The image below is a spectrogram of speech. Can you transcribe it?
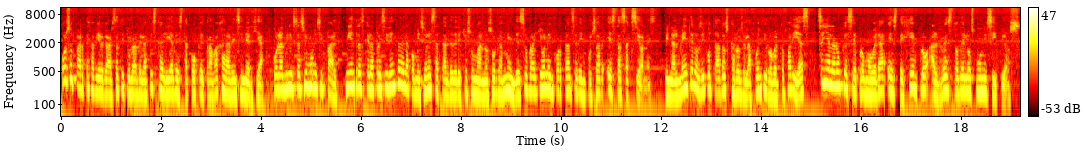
Por su parte, Javier Garza, titular de la Fiscalía, destacó que trabajarán en sinergia con la Administración Municipal, mientras que la presidenta de la Comisión Estatal de Derechos Humanos, Olga Méndez, subrayó la importancia de impulsar estas acciones. Finalmente, los diputados Carlos de la Fuente y Roberto Farías señalaron que se promoverá este ejemplo al resto de los municipios.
